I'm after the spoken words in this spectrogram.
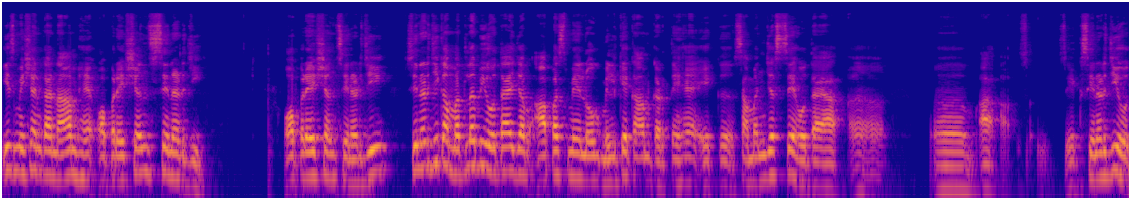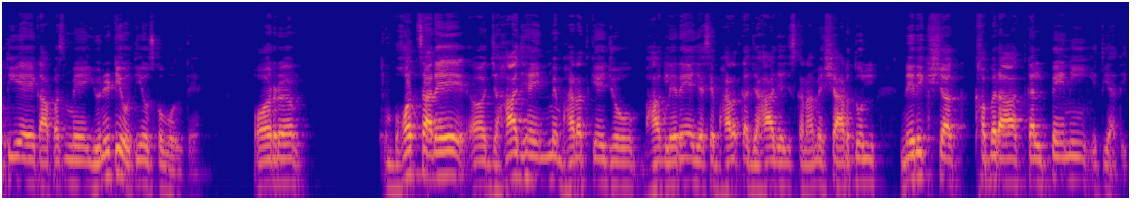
इस मिशन का नाम है operation synergy. Operation synergy. Synergy का मतलब ही होता है जब आपस में लोग मिलके काम करते हैं एक सामंजस्य होता है आ, आ, आ, एक सिनर्जी होती है एक आपस में यूनिटी होती है उसको बोलते हैं। और बहुत सारे जहाज़ हैं इनमें भारत के जो भाग ले रहे हैं। जैसे भारत का जहाज़ है, जिसका नाम है शार्दुल, निरीक्षक, खबरा, कल्पेनी इत्यादि।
